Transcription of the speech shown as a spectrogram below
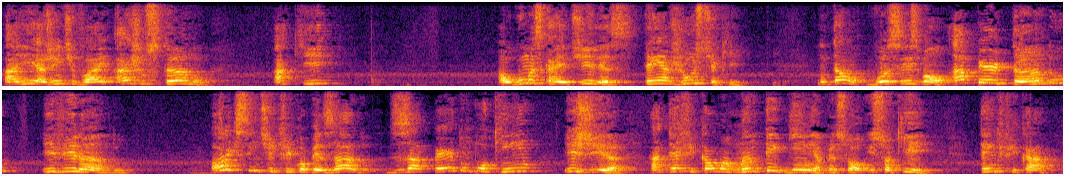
aí a gente vai ajustando aqui. Algumas carretilhas têm ajuste aqui. Então, vocês vão apertando e virando. A hora que sentir que ficou pesado, desaperta um pouquinho e gira. Até ficar uma manteiguinha, pessoal. Isso aqui tem que ficar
